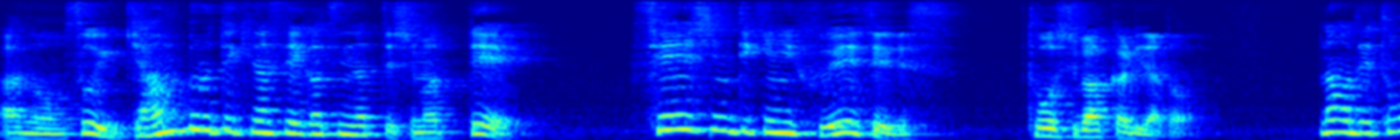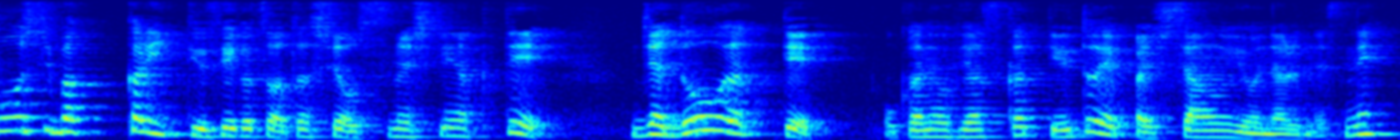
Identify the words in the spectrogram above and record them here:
あのそういギャンブル的な生活になってしまって精神的に不衛生です。投資ばっかりだと。なので投資ばっかりっていう生活は私はお勧めしていなくてじゃあどうやってお金を増やすかっていうとやっぱり資産運用になるんですね。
